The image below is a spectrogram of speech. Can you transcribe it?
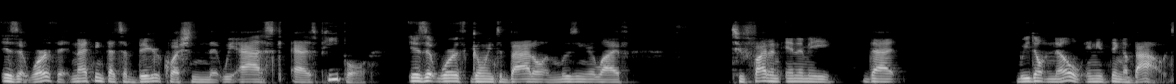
is it worth it? And I think that's a bigger question that we ask as people. Is it worth going to battle and losing your life to fight an enemy that we don't know anything about?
